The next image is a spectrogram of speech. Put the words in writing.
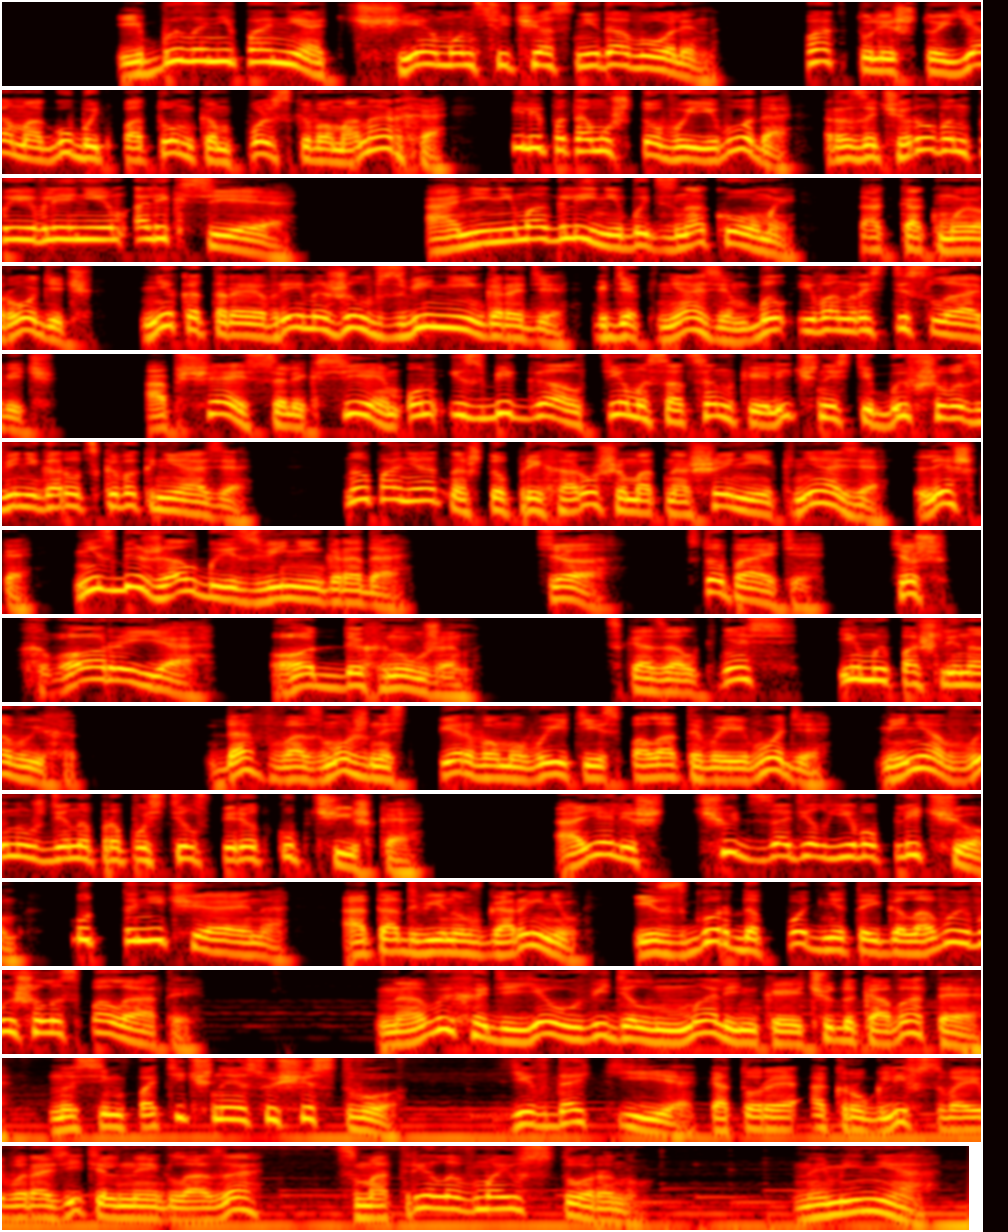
И было не понять, чем он сейчас недоволен. Факту ли, что я могу быть потомком польского монарха, или потому что воевода разочарован появлением Алексея. Они не могли не быть знакомы, так как мой родич некоторое время жил в Звенигороде, где князем был Иван Ростиславич. Общаясь с Алексеем, он избегал темы с оценкой личности бывшего звенигородского князя. Но понятно, что при хорошем отношении князя Лешка не сбежал бы из Звенигорода. «Все, ступайте, все ж хворый я, отдых нужен», сказал князь, и мы пошли на выход. Дав возможность первому выйти из палаты воеводе, меня вынужденно пропустил вперед купчишка. А я лишь чуть задел его плечом, будто нечаянно, отодвинув горыню, и с гордо поднятой головой вышел из палаты. На выходе я увидел маленькое, чудаковатое, но симпатичное существо — Евдокия, которая, округлив свои выразительные глаза, смотрела в мою сторону. На меня —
